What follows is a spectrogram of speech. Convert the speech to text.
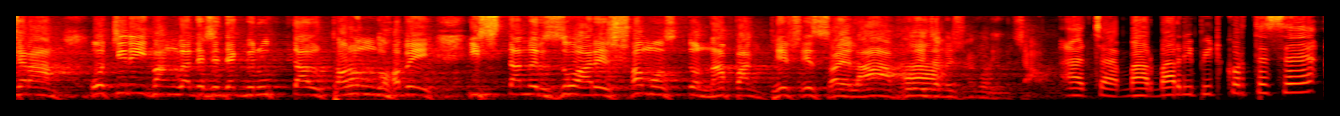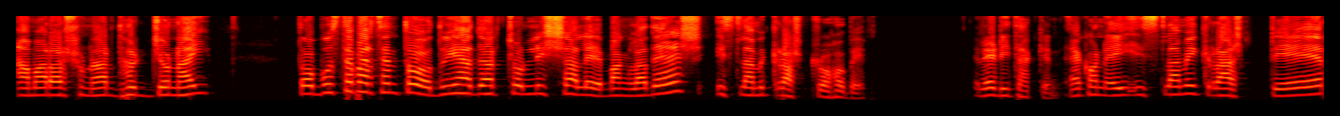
কেরাম অচিরেই বাংলাদেশে দেখবেন উত্তাল তরঙ্গ হবে ইসলামের জোয়ারের সমস্ত নাপাক ভেসে সয়লাভ হয়ে যাবে সাগর আচ্ছা বারবার রিপিট করতেছে আমার আর শোনার ধৈর্য নাই। তো বুঝতে পারছেন তো দুই হাজার চল্লিশ সালে বাংলাদেশ ইসলামিক রাষ্ট্র হবে। রেডি থাকেন। এখন এই ইসলামিক রাষ্ট্রের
